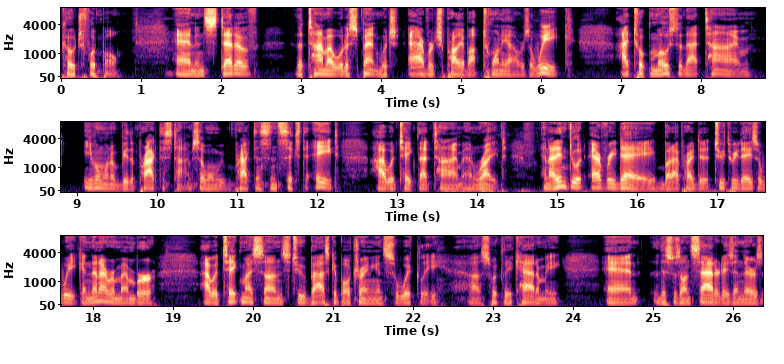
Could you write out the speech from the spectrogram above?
coach football, and instead of the time I would have spent, which averaged probably about 20 hours a week, I took most of that time, even when it would be the practice time. So when we would practice in six to eight, I would take that time and write. And I didn't do it every day, but I probably did it two, three days a week. And then I remember I would take my sons to basketball training in Sewickley, uh, Academy. And this was on Saturdays, and there's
